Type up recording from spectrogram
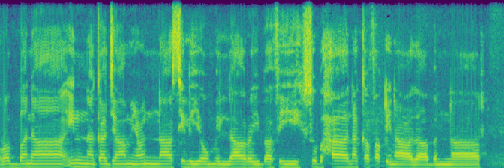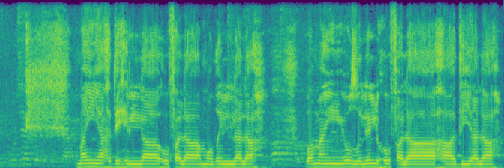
ربنا إنك جامع الناس ليوم لا ريب فيه. سبحانك فقنا عذاب النار. من يهده الله فلا مضل له، ومن يضلله فلا هادي له.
